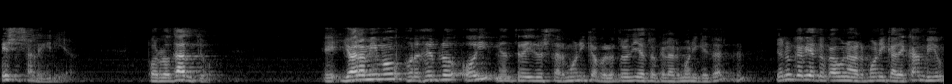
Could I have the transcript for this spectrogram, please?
Eso es alegría. Por lo tanto, Eh, yo ahora mismo, por ejemplo, hoy me han traído esta armónica, pero el otro día toqué la armónica y tal. ¿eh? Yo nunca había tocado una armónica de cambio.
